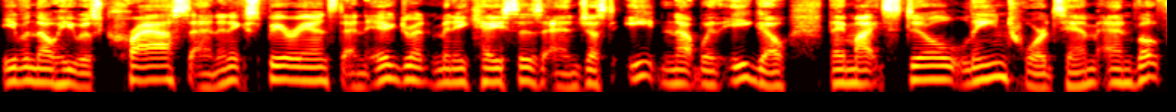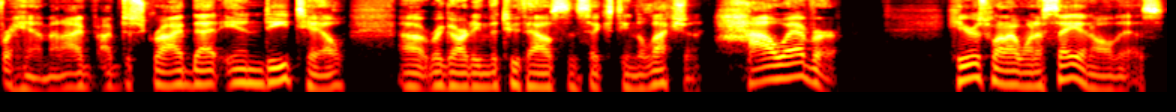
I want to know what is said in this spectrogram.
even though he was crass and inexperienced and ignorant in many cases and just eaten up with ego, they might still lean towards him and vote for him. And I've, I've described that in detail uh, regarding the 2016 election. However, here's what I want to say in all this.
